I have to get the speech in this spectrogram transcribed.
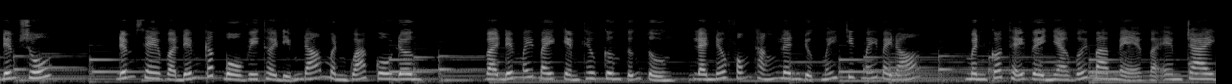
Đếm số, đếm xe và đếm cấp bồ vì thời điểm đó mình quá cô đơn. Và đếm máy bay kèm theo cơn tưởng tượng là nếu phóng thẳng lên được mấy chiếc máy bay đó, mình có thể về nhà với ba mẹ và em trai,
